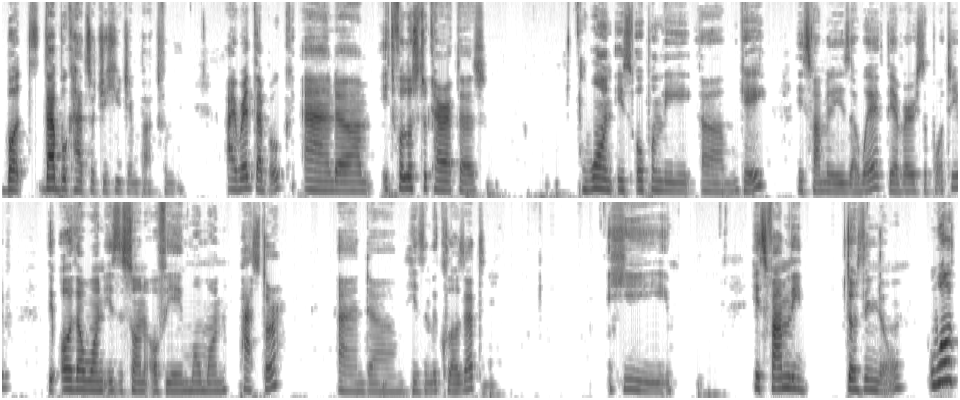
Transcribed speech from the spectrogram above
But that book had such a huge impact for me. I read that book and um, it follows two characters. One is openly um, gay. His family is aware. They are very supportive. The other one is the son of a Mormon pastor and um, he's in the closet. He, his family doesn't know. Well,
